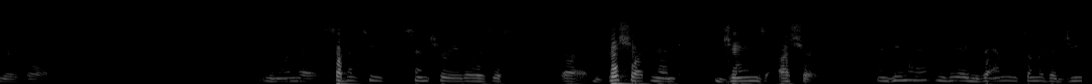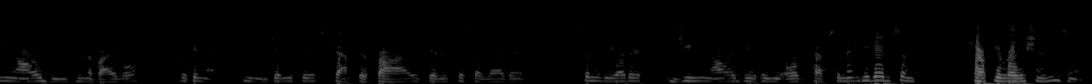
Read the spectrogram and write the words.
years old. You know, in the 17th century, there was this uh, bishop named James Ussher. And he went and he examined some of the genealogies in the Bible, looking at, you know, Genesis chapter 5, Genesis 11, some of the other genealogies in the Old Testament. He did some calculations and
